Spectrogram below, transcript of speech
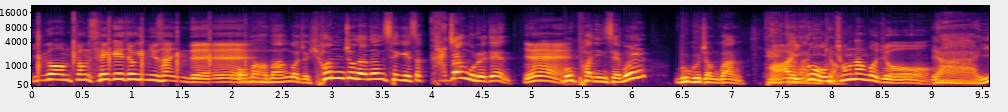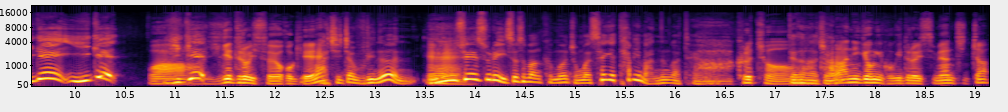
이거 엄청 세계적인 유산인데. 어마어마한 거죠. 현존하는 세계에서 가장 오래된 예. 목판 인쇄물 무구정광 아, 대다란이경. 이거 엄청난 거죠. 야, 이게 이게 와, 이게 이게 들어 있어요, 거기에? 아 진짜 우리는 예. 인쇄술에 있어서만큼은 정말 세계 탑이 맞는 것 같아요. 아, 그렇죠. 대단하죠. 다란이경이 거기 들어 있으면 진짜,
